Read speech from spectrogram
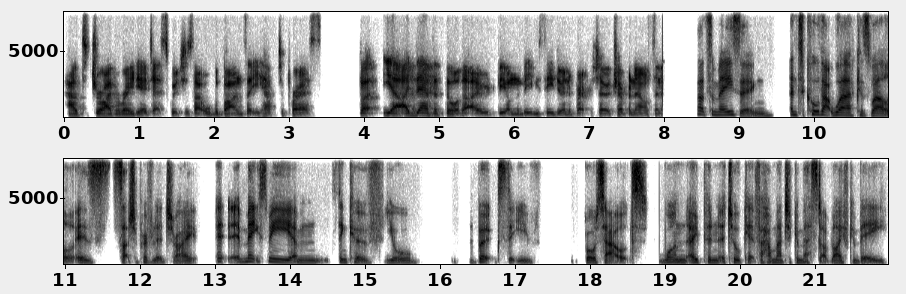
how to drive a radio desk, which is like all the buttons that you have to press. But yeah, I never thought that I would be on the BBC doing a breakfast show with Trevor Nelson. That's amazing. And to call that work as well is such a privilege, right? It, it makes me um, think of your books that you've brought out. One, Open a Toolkit for How Magic and Messed Up Life Can Be,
